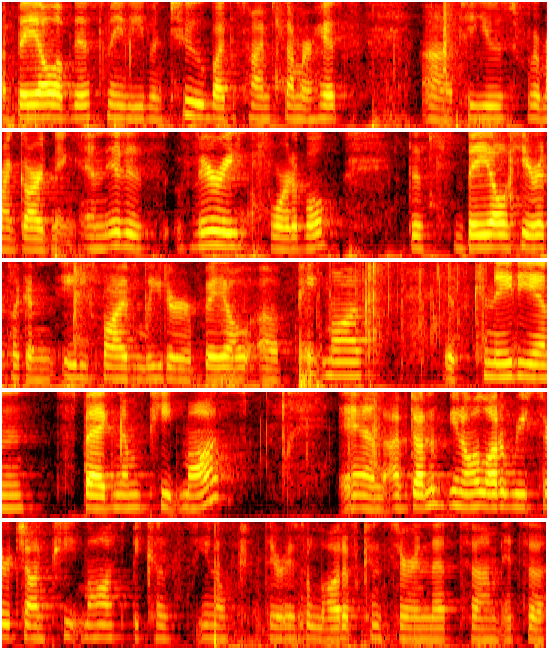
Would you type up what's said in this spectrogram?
a bale of this, maybe even two by the time summer hits uh, to use for my gardening. And it is very affordable. This bale here, it's like an 85 liter bale of peat moss it's Canadian sphagnum peat moss. And I've done, you know, a lot of research on peat moss because, you know, there is a lot of concern that um, it's a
